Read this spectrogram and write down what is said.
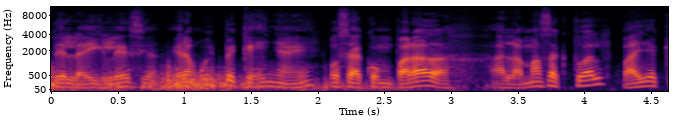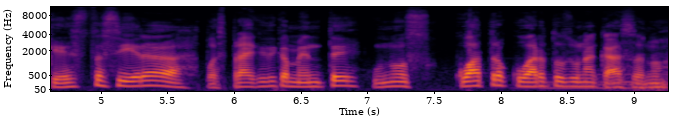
de la iglesia. Era muy pequeña, ¿eh? O sea, comparada a la más actual, vaya que esta sí era pues prácticamente unos cuatro cuartos de una casa, ¿no?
